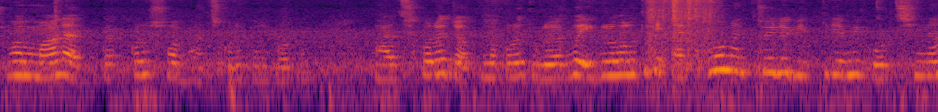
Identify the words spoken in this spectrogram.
সব মাল এক এক করে সব ভাজ করে ফেলব এখন। ভাজ করে যত্ন করে তুলে রাখব। এগুলো বলো থেকে এখন অ্যাকচুয়ালি বিক্রি আমি করছি না।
